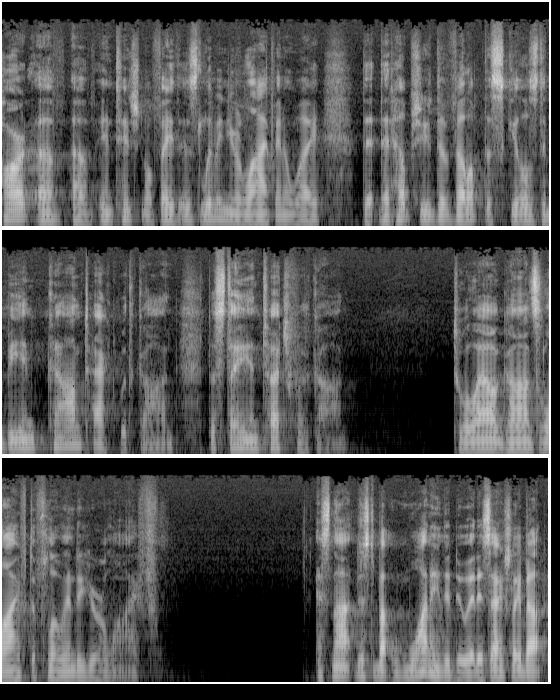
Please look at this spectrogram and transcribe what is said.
part of, of intentional faith is living your life in a way that, that helps you develop the skills to be in contact with God, to stay in touch with God, to allow God's life to flow into your life. It's not just about wanting to do it, it's actually about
